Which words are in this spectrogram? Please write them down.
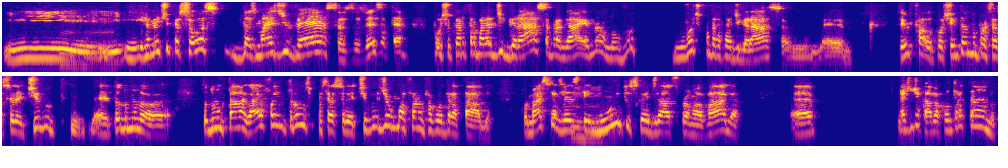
E, uhum. e, e, realmente pessoas das mais diversas. Às vezes até, poxa, eu quero trabalhar de graça para a Gaia. Não, não vou, não vou te contratar de graça. É, sempre falo, poxa, entra no processo seletivo, é, todo mundo todo mundo que está na Gaia foi entrou no processo seletivo e de alguma forma foi contratado. Por mais que às vezes uhum. tem muitos candidatos para uma vaga, é, a gente acaba contratando.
